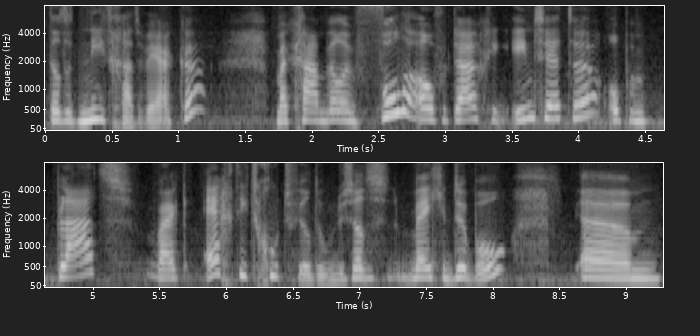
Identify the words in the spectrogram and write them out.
dat het niet gaat werken. Maar ik ga hem wel in volle overtuiging inzetten op een plaats waar ik echt iets goeds wil doen. Dus dat is een beetje dubbel. Um,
